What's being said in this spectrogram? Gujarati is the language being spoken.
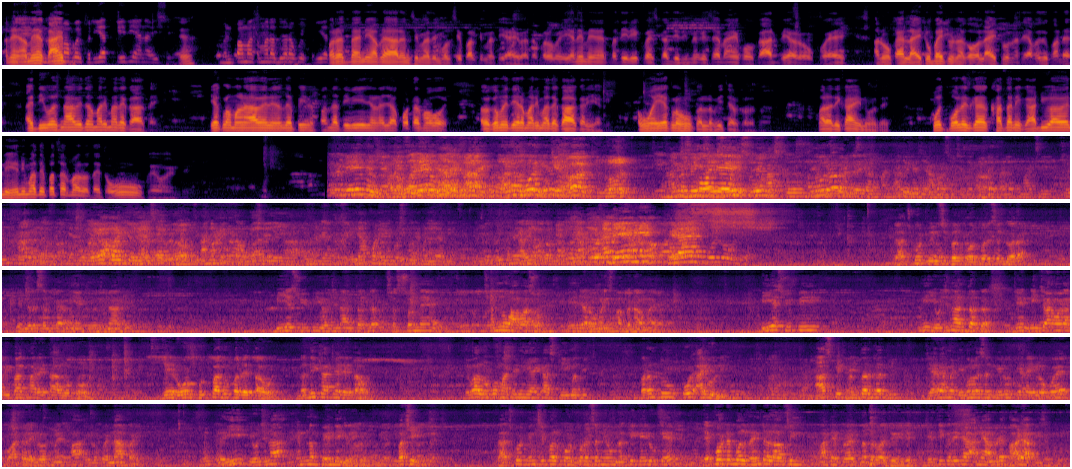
અને અમે કાંઈ- ભરતભાઈ કોઈ ફરિયાદ કરી આના વિશે? હે? મનપામાં તમારા દ્વારા કોઈ ફરિયાદ ભરતભાઈની આપણે આરએમસી માંથી મ્યુનિસિપાલિટીમાંથી આવ્યા હતા બરોબર? એને મેં બધી રિક્વેસ્ટ કરી દીધી. મેં કે સાહેબ અહીંયા કોઈ કાર બેહાડો કોઈ આનું કાંઈ લાઇટું બાઇટું ના કહો લાઇટું નથી. આ બધું કંડે આ દિવસ ના આવે તો અમારી માથે ઘા થાય. એકલો માણસ આવે ને અંદર પીને પંદરથી વીસ જણા જો આ કોટરમાં હોય. હવે ગમે ત્યારે મારી માથે ઘા કરી શકે. હું અહીં એકલો હું કરી લઉં વિચાર કરો તો મારાથી કાંઈ ન થાય. ખુદ પોલીસ ખાતાની ગાડીઓ આવેલી એની માથે પથ્થર મારો થાય તો હું શું કહેવાય રાજકોટ મ્યુનિસિપલ કોર્પોરેશન દ્વારા કેન્દ્ર સરકારની એક યોજના હતી. બીએસયુપી યોજના અંતર્ગત છસો ને છન્નું આવાસો બે હજાર ઓગણીસમાં બનાવવામાં આવ્યા બીએસયુપી ની યોજના અંતર્ગત જે નીચાણવાળા વિભાગમાં રહેતા લોકો જે રોડ ફૂટપાથ ઉપર રહેતા હોય, નદી કાંઠે રહેતા હોય એવા લોકો માટેની આ એક આ સ્કીમ હતી. પરંતુ કોઈ આવ્યું નહીં. આ સ્કીમ અંતર્ગત જ્યારે અમે ડિમોલેશન કર્યું, ત્યારે એ લોકોએ ક્વાર્ટર એલોટમેન્ટમાં એ લોકોએ ના પાડી. એટલે એ યોજના એમને પેન્ડિંગ રહી ગઈ. પછી રાજકોટ મ્યુનિસિપલ કોર્પોરેશને એવું નક્કી કર્યું કે એફોર્ડેબલ રેન્ટલ હાઉસિંગ માટે પ્રયત્ન કરવા જોઈએ જેથી કરીને આને આપણે ભાડે આપી શકીએ.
